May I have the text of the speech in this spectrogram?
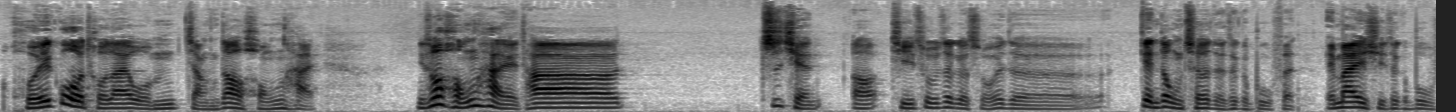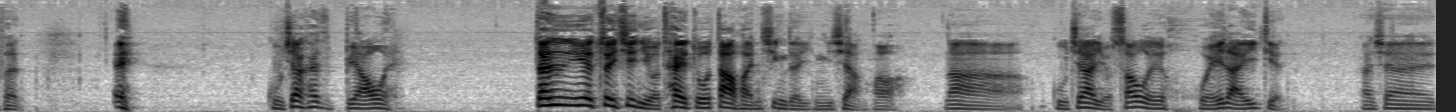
回过头来，我们讲到红海，你说红海他之前哦提出这个所谓的电动车的这个部分，MIH 这个部分，哎，股价开始飙哎。但是因为最近有太多大环境的影响哦，那股价有稍微回来一点。那现在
